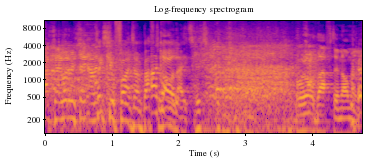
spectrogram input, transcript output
OK, what do we think, I think you'll find I'm BAFTA Okay. nominated. We're all BAFTA nominated.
